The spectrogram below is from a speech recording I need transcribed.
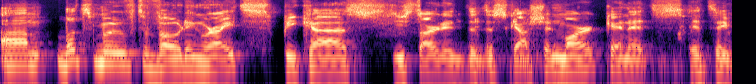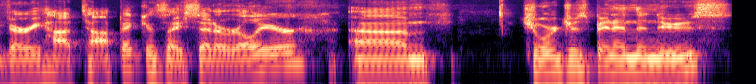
Um, let's move to voting rights because you started the discussion, Mark, and it's it's a very hot topic, as I said earlier. Um, Georgia's been in the news.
